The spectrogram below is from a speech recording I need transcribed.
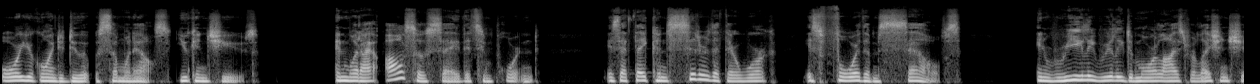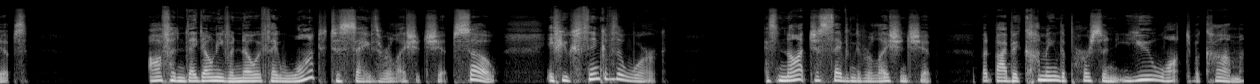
or you're going to do it with someone else. You can choose. And what I also say that's important is that they consider that their work is for themselves. In really, really demoralized relationships, often they don't even know if they want to save the relationship. So if you think of the work as not just saving the relationship, but by becoming the person you want to become,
